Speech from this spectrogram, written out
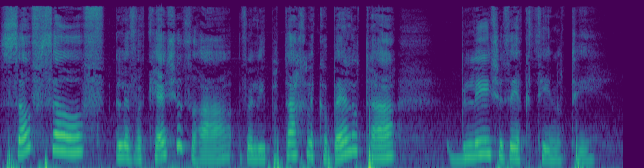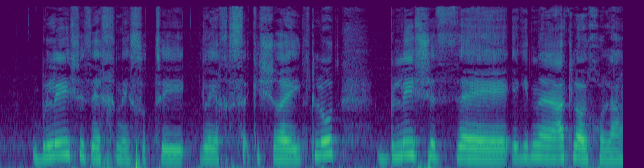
סוף סוף לבקש עזרה ולהיפתח לקבל אותה בלי שזה יקטין אותי, בלי שזה יכניס אותי ליחסי קשרי תלות, בלי שזה יגיד את לא יכולה,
